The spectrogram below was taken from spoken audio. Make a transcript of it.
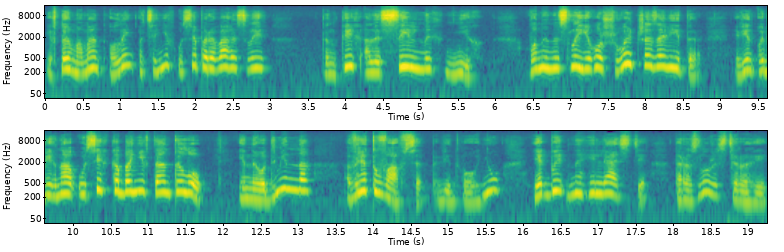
і в той момент Олень оцінив усі переваги своїх тонких, але сильних ніг. Вони несли його швидше за вітер. Він обігнав усіх кабанів та антилоп і неодмінно врятувався б від вогню, якби не гілясті та розложисті роги.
